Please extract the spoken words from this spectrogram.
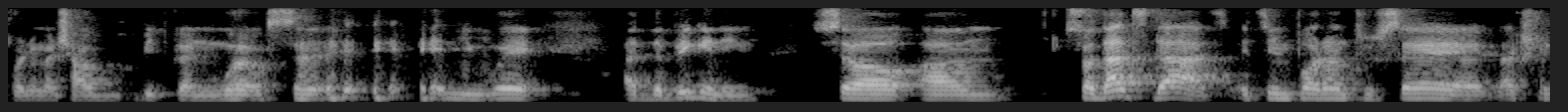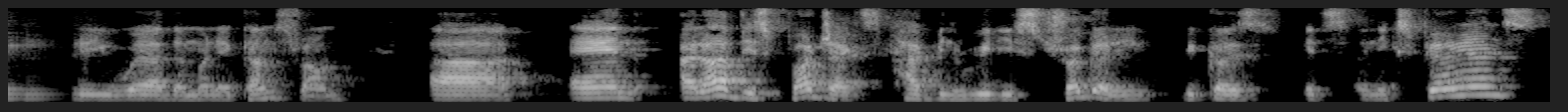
pretty much how bitcoin works anyway at the beginning. So um so that's that. It's important to say actually where the money comes from. Uh, and a lot of these projects have been really struggling because it's an experience.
